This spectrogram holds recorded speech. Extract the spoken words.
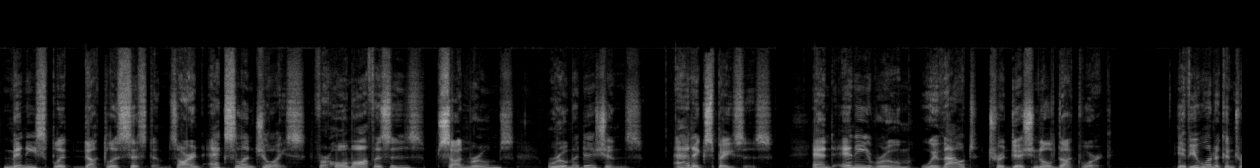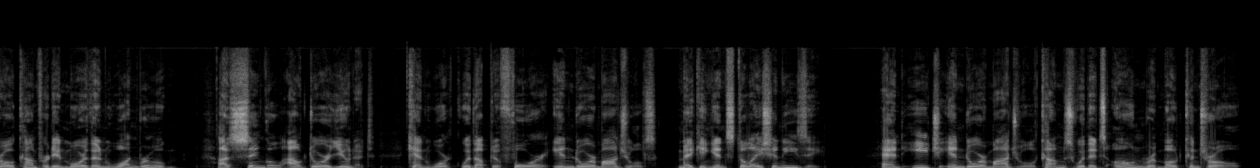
Mini split ductless systems are an excellent choice for home offices, sunrooms, room additions, attic spaces, and any room without traditional ductwork. If you want to control comfort in more than one room, a single outdoor unit can work with up to four indoor modules, making installation easy. And each indoor module comes with its own remote control,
